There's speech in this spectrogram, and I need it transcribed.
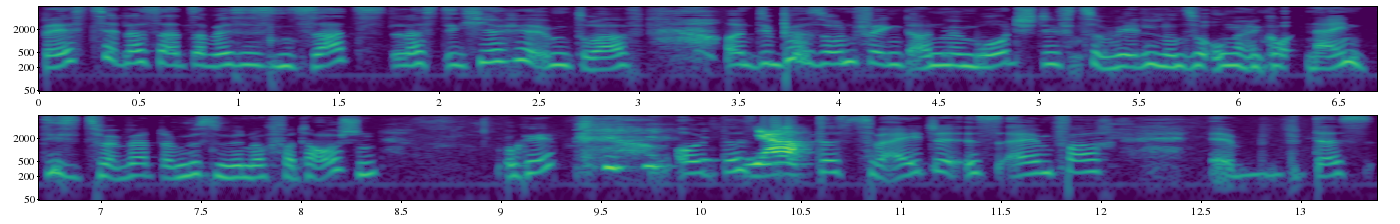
Bestsellersatz, aber es ist ein Satz, lass die Kirche im Dorf. Und die Person fängt an, mit dem Rotstift zu wählen und so, oh mein Gott, nein, diese zwei Wörter müssen wir noch vertauschen. Okay. Und das, ja. das zweite ist einfach, äh, dass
